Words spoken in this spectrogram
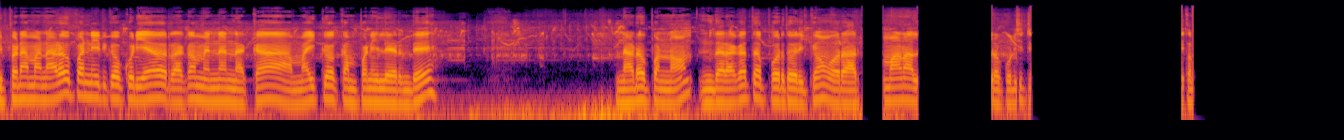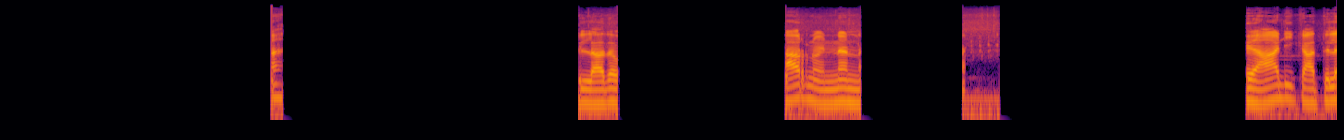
இப்போ நம்ம நடவு பண்ணியிருக்கக்கூடிய ஒரு ரகம் என்னன்னாக்கா மைக்கோ கம்பெனியிலேருந்து நடவு பண்ணோம். இந்த ரகத்தை பொறுத்த வரைக்கும் ஒரு அற்புதமான குடிச்சிட்டு இல்லாத காரணம் என்னென்ன ஆடி காற்றுல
